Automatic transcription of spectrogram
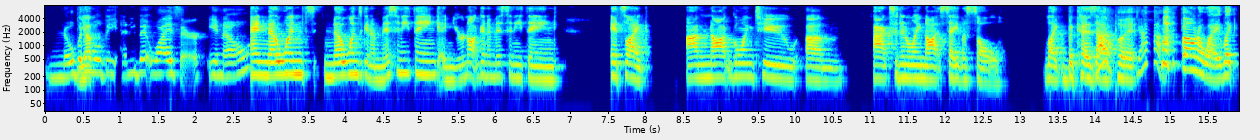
nobody yep. will be any bit wiser you know and no one's no one's gonna miss anything and you're not gonna miss anything it's like i'm not going to um accidentally not save a soul like because yeah, i put yeah. my phone away like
